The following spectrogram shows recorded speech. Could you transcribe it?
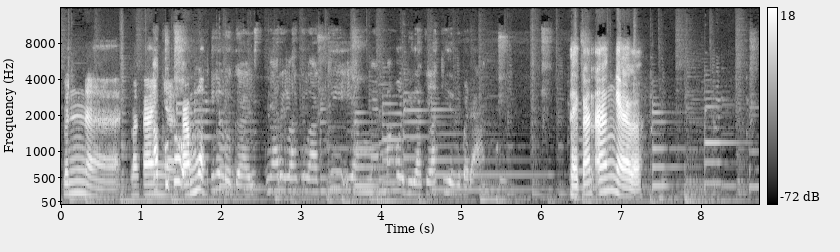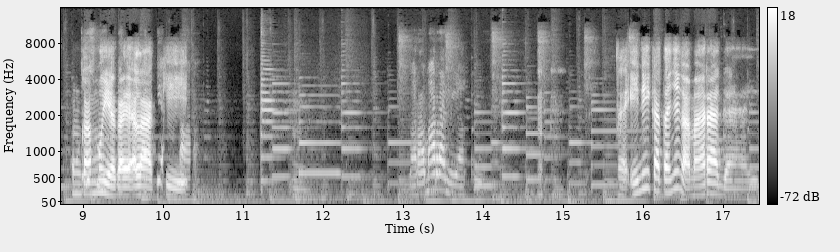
Bener. Aku Makanya tuh kamu ini loh guys, nyari laki-laki yang memang lebih laki-laki daripada aku. Ya kan angel. Wong kamu ya kayak laki. Hmm. marah-marah nih aku. Nah ini katanya nggak marah guys.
